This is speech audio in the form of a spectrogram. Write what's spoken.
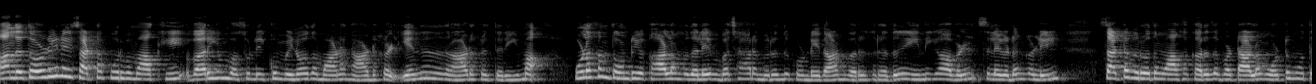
அந்த தொழிலை சட்டப்பூர்வமாக்கி வரியும் வசூலிக்கும் வினோதமான நாடுகள் எந்தெந்த நாடுகள் தெரியுமா? உலகம் தோன்றிய காலம் முதலே விபச்சாரம் இருந்து கொண்டேதான் வருகிறது. இந்தியாவில் சில இடங்களில் சட்டவிரோதமாக கருதப்பட்டாலும் ஒட்டுமொத்த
